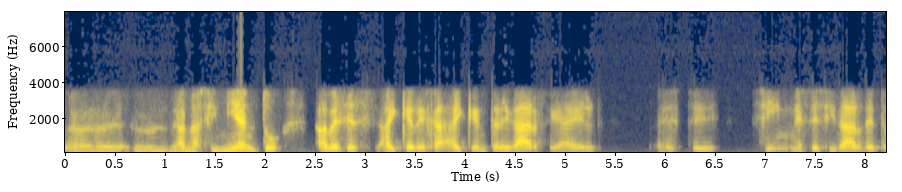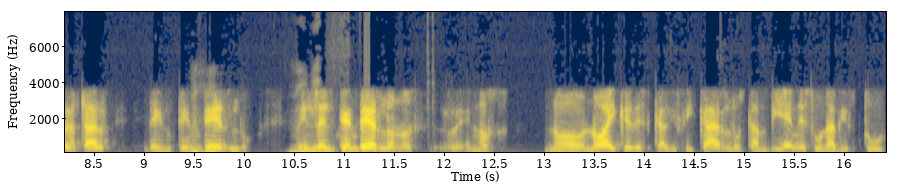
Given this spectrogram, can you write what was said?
uh, nacimiento, a veces hay que dejar, hay que entregarse a él este sin necesidad de tratar de entenderlo. el de entenderlo nos nos no no hay que descalificarlo, también es una virtud,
